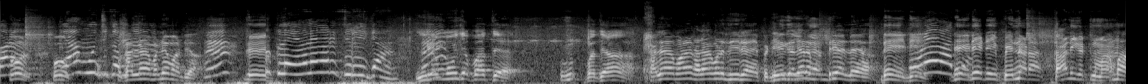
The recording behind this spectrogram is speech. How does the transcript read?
யார்? கல்யாணம் பண்ணவே மாட்டியா? இந்த மூஞ்ச பார்த்து. பாத்தியா? கல்யாணம் பண்ண கல்யாணம் பண்ண தீரா இப்ப நீ கல்யாணம் பண்றியா இல்லையா? டேய் டேய் டேய் டேய் டேய் இப்ப என்னடா? தாலி கட்டணுமா? ஆமா,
